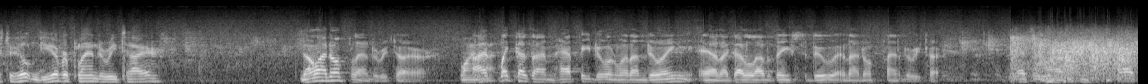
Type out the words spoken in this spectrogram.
Mr. Hilton, do you ever plan to retire? No, I don't plan to retire. Why I- not? because I'm happy doing what I'm doing, and I got a lot of things to do, and I don't plan to retire. That's That's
